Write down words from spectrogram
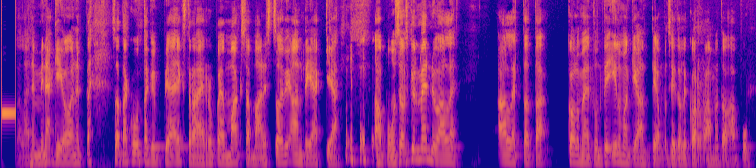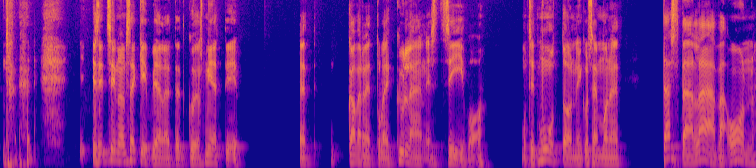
tällainen minäkin olen, että 160 ekstraa ei rupea maksamaan, niin sitten soitin Antti äkkiä apuun. Se olisi kyllä mennyt alle, alle tota kolmeen tuntiin ilmankin Anttia, mutta siitä oli korvaamaton apu. ja sitten siinä on sekin vielä, että, kun jos miettii, että kavereet tulee kylään, niin sitten siivoo. Mutta sitten muutto on niinku semmoinen, että tästä tämä läävä on.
